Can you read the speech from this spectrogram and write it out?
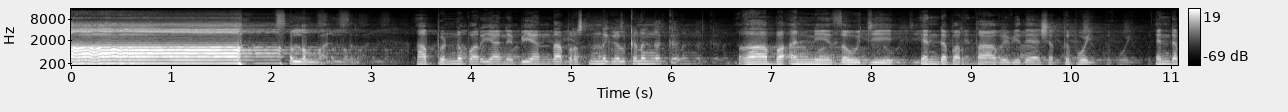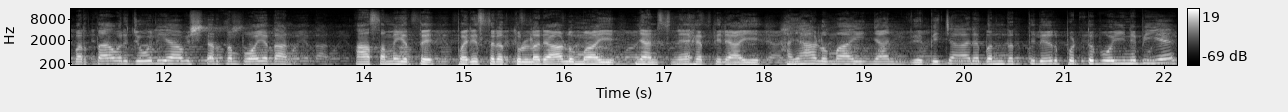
الله صلى الله عليه وسلم ആ പെണ്ണ് പറയാ നബി എന്താ പ്രശ്നം എന്ന് കേൾക്കണം നിങ്ങൾക്ക് ഗാബ അന്നി സൗജി എൻ്റെ ഭർത്താവ് വിദേശത്ത് പോയി എന്റെ ഭർത്താവ് ഒരു ജോലി ആവശ്യാർത്ഥം പോയതാണ്. ആ സമയത്ത് പരിസരത്തുള്ള ഒരാളുമായി ഞാൻ സ്നേഹത്തിലായി. അയാളുമായി ഞാൻ വ്യഭിചാര ബന്ധത്തിൽ ഏർപ്പെട്ടു പോയി നബിയെ.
